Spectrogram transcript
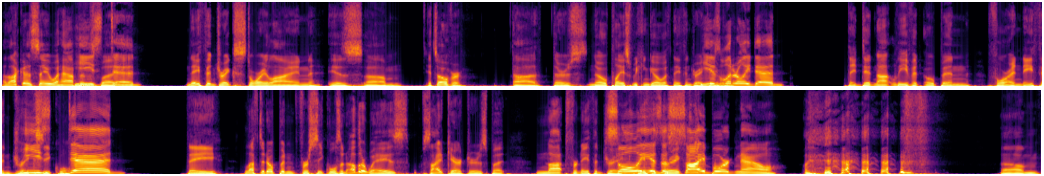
I'm not gonna say what happens, He's but dead. Nathan Drake's storyline is um, it's over. Uh, there's no place we can go with Nathan Drake. He is literally dead. They did not leave it open for a Nathan Drake He's sequel. dead. They left it open for sequels in other ways, side characters, but not for Nathan Drake. Sully Nathan is a Drake, cyborg now. um,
